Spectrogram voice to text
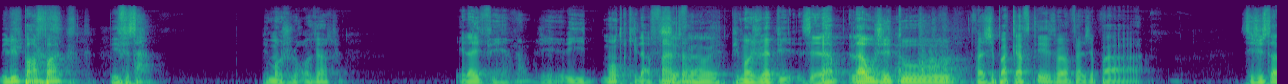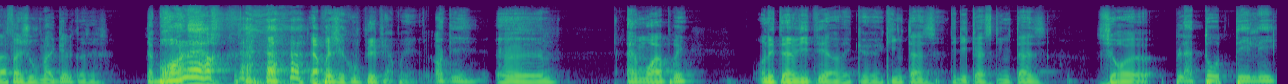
mais lui, il parle pas. Puis il fait ça. Puis moi, je le regarde. Et là, il fait, non, il montre qu'il a faim. Ouais. Puis moi, je viens, puis là, là où j'ai tout. Enfin, j'ai pas vois. Enfin, j'ai pas. C'est juste à la fin, j'ouvre ma gueule. Quoi. T'as branleur Et après, j'ai coupé. Puis après, ok. Euh, un mois après, on était invité avec euh, King Taz, dédicace King Taz, sur euh, plateau télé.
